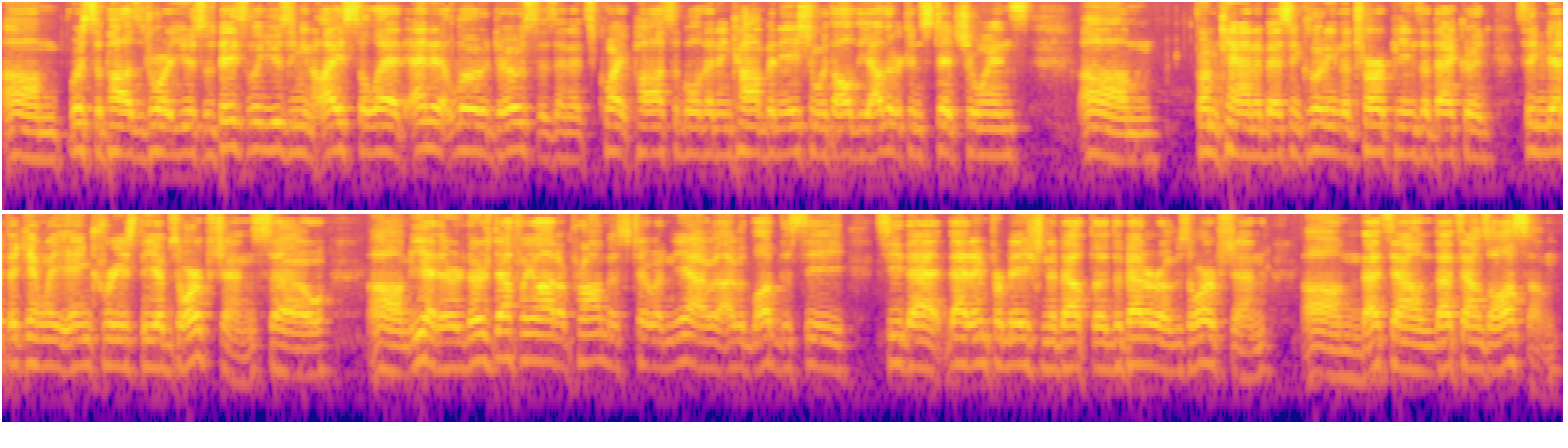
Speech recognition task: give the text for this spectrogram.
um, with suppository use was basically using an isolate and at low doses, and it's quite possible that in combination with all the other constituents um, from cannabis, including the terpenes, that that could significantly increase the absorption. So um, yeah, there, there's definitely a lot of promise to it, and yeah, I, I, would love to see see that that information about the, the better absorption. Um, that sound that sounds awesome.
